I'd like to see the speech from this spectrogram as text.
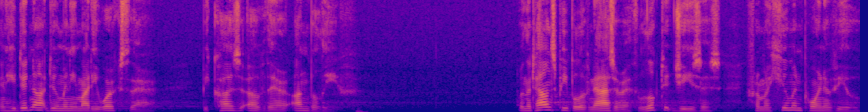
And he did not do many mighty works there because of their unbelief. When the townspeople of Nazareth looked at Jesus from a human point of view,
